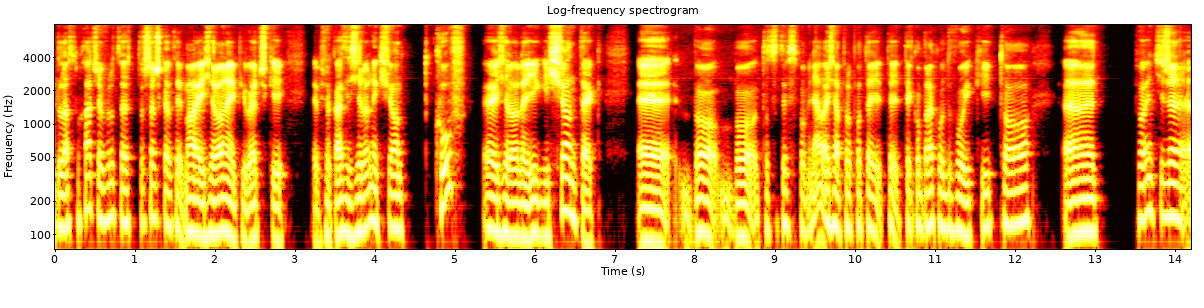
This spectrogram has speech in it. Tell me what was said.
dla słuchaczy wrócę troszeczkę do tej małej zielonej piłeczki przy okazji zielonych świątków, e, zielonej Igi Świątek, e, bo, bo to, co ty wspomniałeś a propos tej, tej, tego braku dwójki, to powiem ci, że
